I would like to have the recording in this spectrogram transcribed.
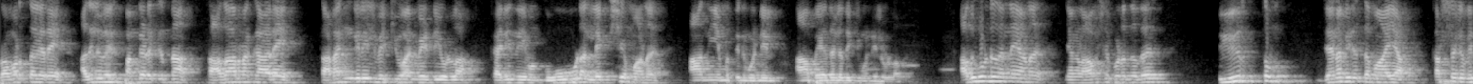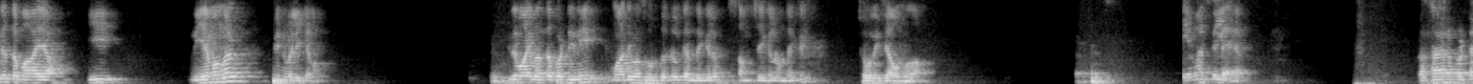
പ്രവർത്തകരെ അതിൽ പങ്കെടുക്കുന്ന സാധാരണക്കാരെ തടങ്കലിൽ വെക്കുവാൻ വേണ്ടിയുള്ള കരിനിയമം ഗൂഢ ലക്ഷ്യമാണ് ആ നിയമത്തിന് മുന്നിൽ ആ ഭേദഗതിക്ക് മുന്നിലുള്ളത്. അതുകൊണ്ട് തന്നെയാണ് ഞങ്ങൾ ആവശ്യപ്പെടുന്നത് തീർത്തും ജനവിരുദ്ധമായ കർഷക വിരുദ്ധമായ ഈ നിയമങ്ങൾ പിൻവലിക്കണം. ഇതുമായി ബന്ധപ്പെട്ട് ഇനി മാധ്യമ സുഹൃത്തുക്കൾക്ക് എന്തെങ്കിലും സംശയങ്ങൾ ഉണ്ടെങ്കിൽ ചോദിക്കാവുന്നതാണ്. നിയമത്തിൽ പ്രധാനപ്പെട്ട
